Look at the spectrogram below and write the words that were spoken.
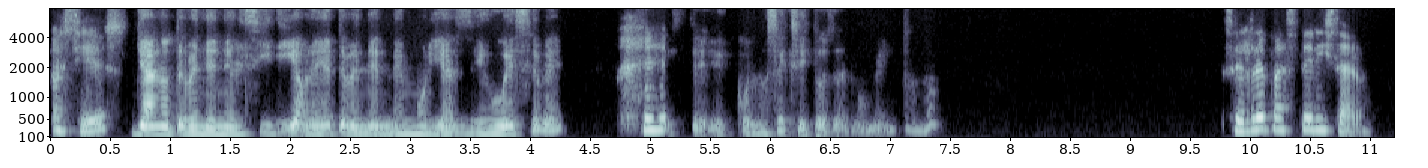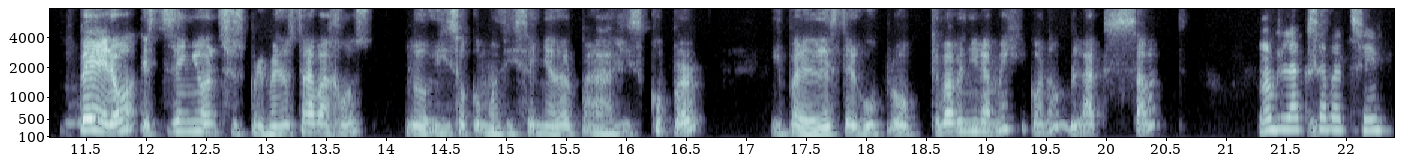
Así es. ya no te venden el CD, ahora ya te venden memorias de USB este, con los éxitos del momento, ¿no? Se remasterizaron. Pero este señor, sus primeros trabajos, lo hizo como diseñador para Alice Cooper y para el este grupo que va a venir a México, ¿no? Black Sabbath. Black Sabbath, sí.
